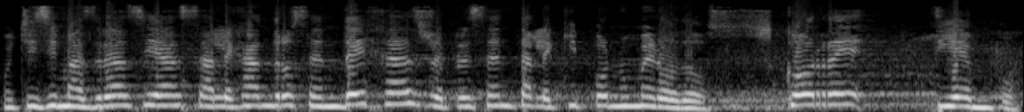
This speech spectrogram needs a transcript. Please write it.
Muchísimas gracias. Alejandro Sendejas representa al equipo número 2. Corre tiempo.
